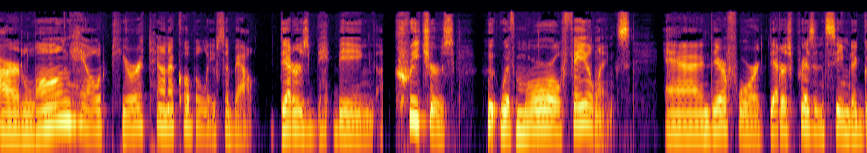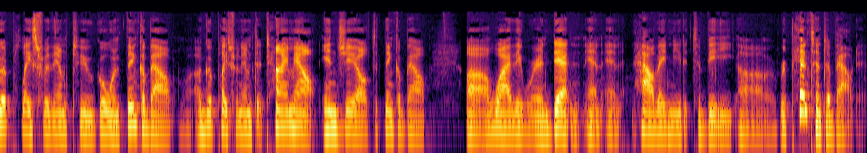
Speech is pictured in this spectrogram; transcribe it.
our long held puritanical beliefs about debtors b- being creatures who, with moral failings. And therefore, debtors' prison seemed a good place for them to go and think about, a good place for them to time out in jail to think about uh, why they were in debt and, and, and how they needed to be uh, repentant about it.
